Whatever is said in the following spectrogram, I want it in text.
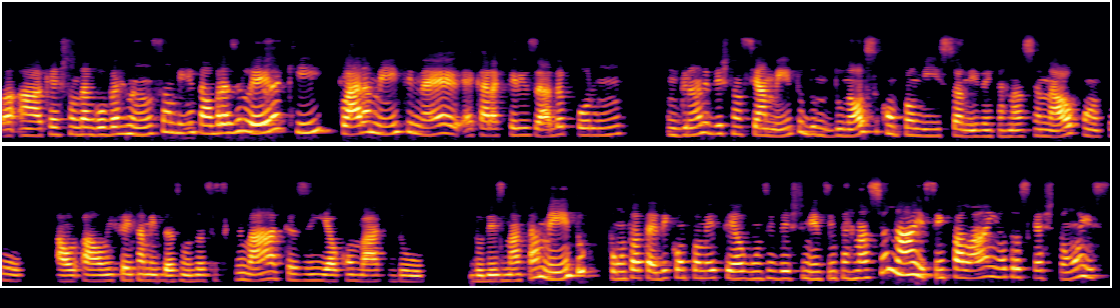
a, a, questão da governança ambiental brasileira, que claramente né, é caracterizada por um, um grande distanciamento do, do, nosso compromisso a nível internacional quanto ao, ao enfrentamento das mudanças climáticas e ao combate do, do desmatamento, ponto até de comprometer alguns investimentos internacionais, sem falar em outras questões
